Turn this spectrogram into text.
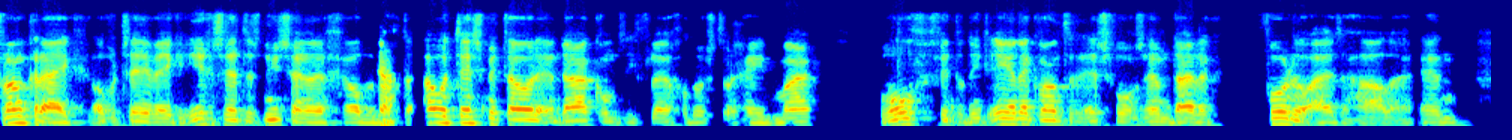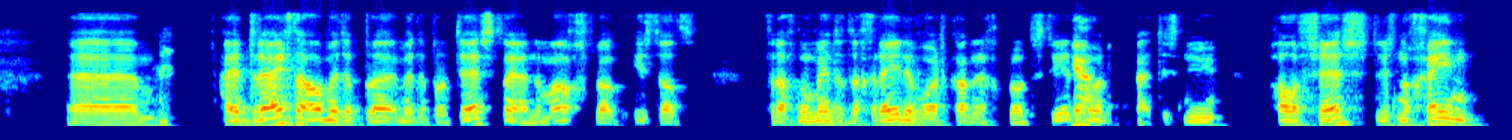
Frankrijk over twee weken ingezet. Dus nu zijn er gelden Ja. nog de oude testmethode en daar komt die vleugel dus doorheen. Maar Wolf vindt dat niet eerlijk, want er is volgens hem duidelijk voordeel uit te halen. En ehm, hij dreigde al met een, met een protest. Nou ja, normaal gesproken is dat vanaf het moment dat er gereden wordt, kan er geprotesteerd Ja. worden. Nou, het is nu half zes. Er is nog geen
